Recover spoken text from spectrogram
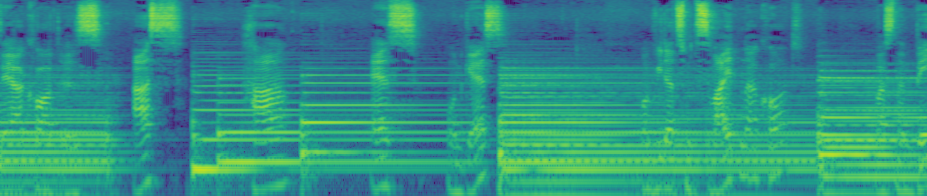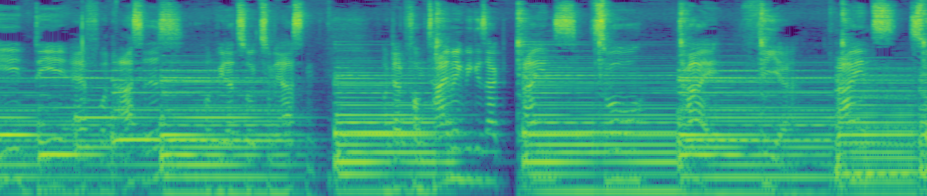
Der Akkord ist Ass, H, S und Guess. Und wieder zum zweiten Akkord, was eine B, D, F und Ass ist. Und wieder zurück zum ersten. Und dann vom Timing, wie gesagt, 1, 2, 3, 4. 1, 2,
